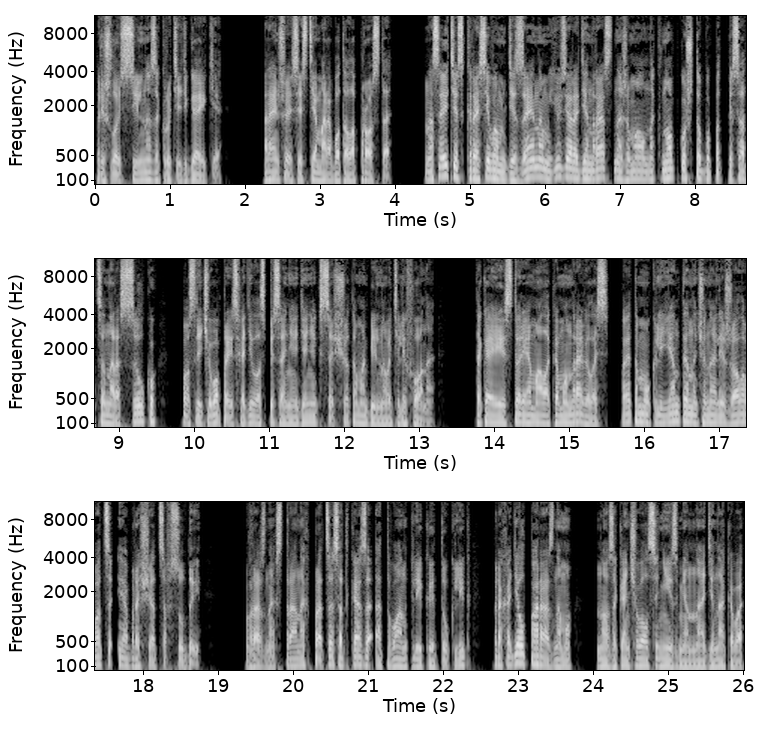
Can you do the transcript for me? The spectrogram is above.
Пришлось сильно закрутить гайки. Раньше система работала просто. На сайте с красивым дизайном юзер один раз нажимал на кнопку, чтобы подписаться на рассылку, после чего происходило списание денег со счета мобильного телефона. Такая история мало кому нравилась, поэтому клиенты начинали жаловаться и обращаться в суды. В разных странах процесс отказа от one-click и two-click проходил по-разному — но заканчивался неизменно одинаково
